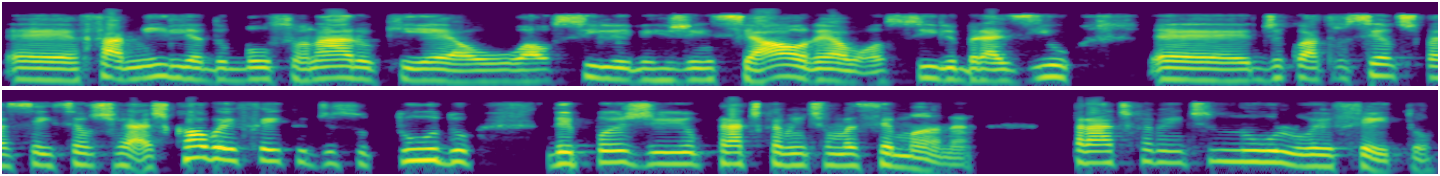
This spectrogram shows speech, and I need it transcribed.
é, Família do Bolsonaro, que é o auxílio emergencial, né, o Auxílio Brasil, é, de 400 para 600 reais. Qual o efeito disso tudo depois de praticamente uma semana? Praticamente nulo o efeito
